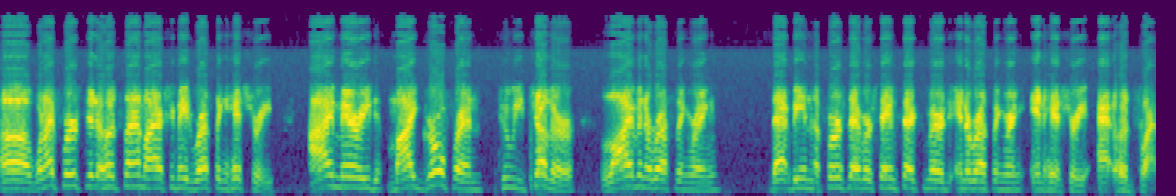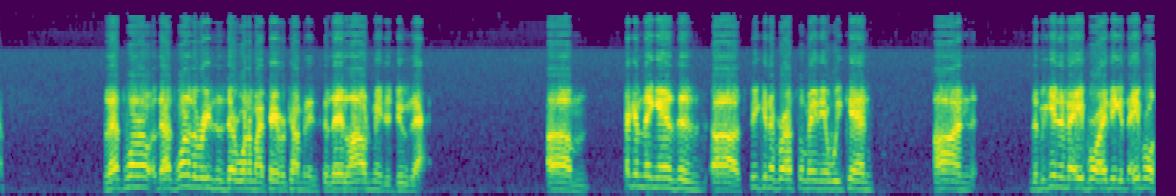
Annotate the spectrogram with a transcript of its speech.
uh, when I first did a Hood Slam, I actually made wrestling history. I married my girlfriend to each other live in a wrestling ring. That being the first ever same-sex marriage in a wrestling ring in history at Hood Slam. So that's one of that's one of the reasons they're one of my favorite companies because they allowed me to do that. Um, second thing is is uh, speaking of WrestleMania weekend, on the beginning of April, I think it's April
